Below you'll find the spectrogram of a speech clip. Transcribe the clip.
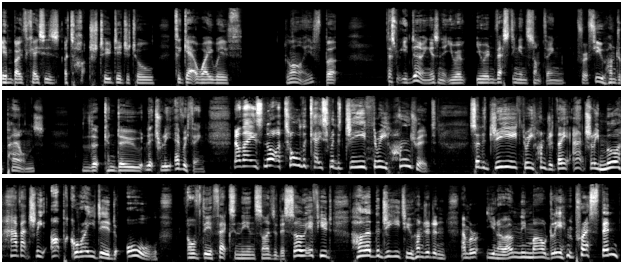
in both cases, a touch too digital to get away with live, but that's what you're doing, isn't it? You're you're investing in something for a few hundred pounds that can do literally everything. Now that is not at all the case with the G300. So the GE300, they actually, Mooer have actually upgraded all of the effects in the insides of this. So if you'd heard the GE200 and, and were, you know, only mildly impressed, then,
